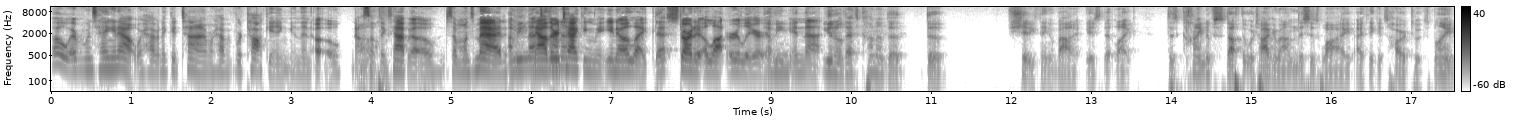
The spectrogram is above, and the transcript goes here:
Oh, everyone's hanging out. We're having a good time. We're having we're talking, and then uh oh, now Uh-oh. something's happened. Oh, someone's mad. I mean, that's now they're kinda- attacking me. You know, like that started a lot earlier. I mean, in that. you know, that's kind of the the shitty thing about it is that like the kind of stuff that we're talking about, and this is why I think it's hard to explain.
